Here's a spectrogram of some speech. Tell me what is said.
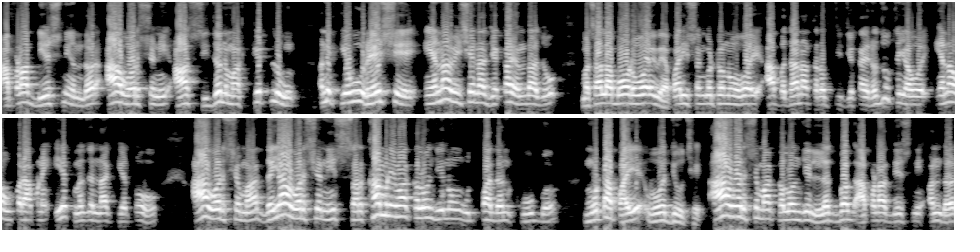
આપણા દેશની અંદર આ વર્ષની આ સિઝનમાં કેટલું અને કેવું રહેશે એના વિશેના જે કાંઈ અંદાજો મસાલા બોર્ડ હોય, વેપારી સંગઠનો હોય, આ બધાના તરફથી જે કાંઈ રજૂ થયા હોય એના ઉપર આપણે એક નજર નાખીએ તો આ વર્ષમાં ગયા વર્ષની સરખામણીમાં કલોંજીનું ઉત્પાદન ખૂબ મોટા પાયે વધ્યું છે. આ વર્ષમાં કલોંજી લગભગ આપણા દેશની અંદર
